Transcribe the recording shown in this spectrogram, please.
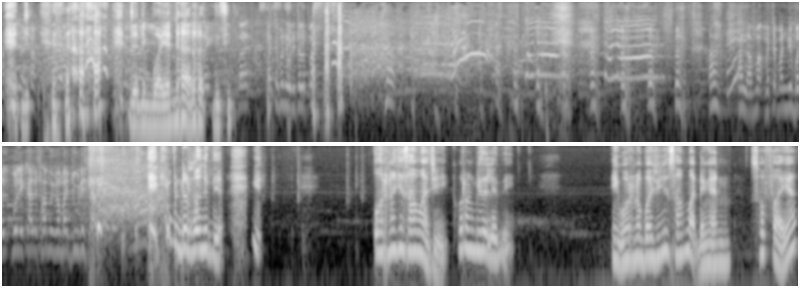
Jadi buaya darat di sini. Ma- Macam mana boleh terlepas? Ah, Alamak, macam mana bol- boleh colour sama dengan baju ni? Bener banget ya. Warnanya sama cuy. Korang bisa lihat nih. Eh, warna bajunya sama dengan sofa ya.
